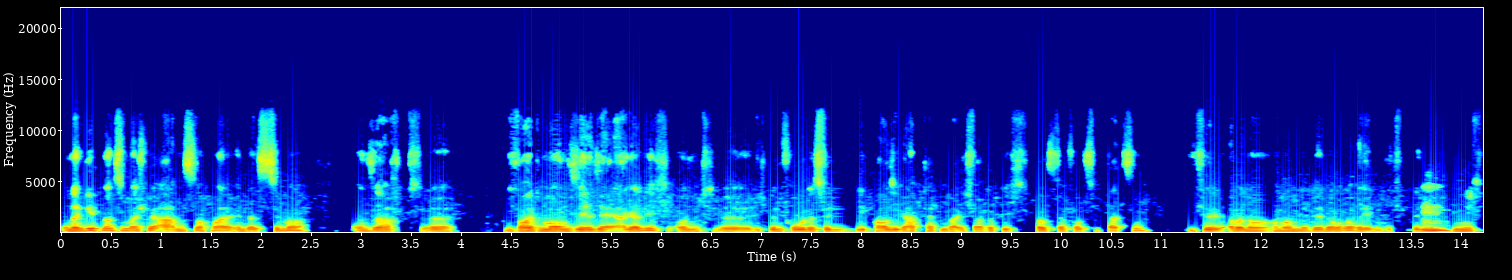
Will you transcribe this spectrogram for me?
Und dann geht man zum Beispiel abends nochmal in das Zimmer und sagt, äh, ich war heute Morgen sehr, sehr ärgerlich und äh, ich bin froh, dass wir die Pause gehabt hatten, weil ich war wirklich kurz davor zu platzen. Ich will aber noch mal mit dir darüber reden. Ich bin mhm. nicht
